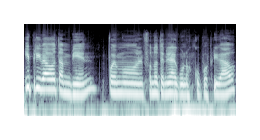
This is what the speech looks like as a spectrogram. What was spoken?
y privado también. Podemos, en el fondo, tener algunos cupos privados,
